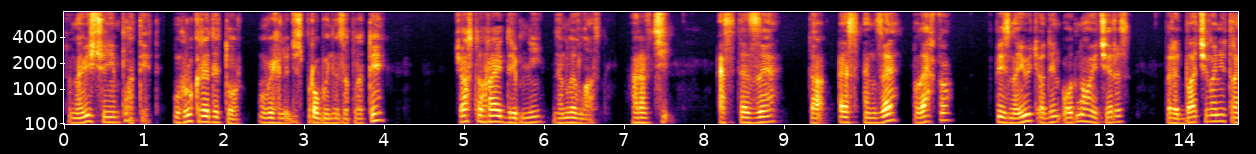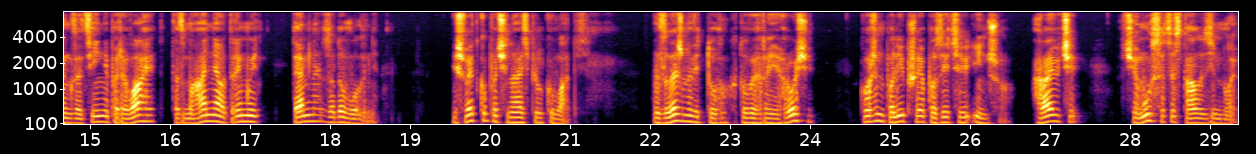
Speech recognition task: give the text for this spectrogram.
то навіщо їм платити? У гру кредитор у вигляді спробуй не заплати часто грають дрібні землевласники. Гравці СТЗ та СНЗ легко впізнають один одного і через передбачувані транзакційні переваги та змагання отримують темне задоволення і швидко починають спілкуватися. Незалежно від того, хто виграє гроші, кожен поліпшує позицію іншого, граючи, в чому все це стало зі мною,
